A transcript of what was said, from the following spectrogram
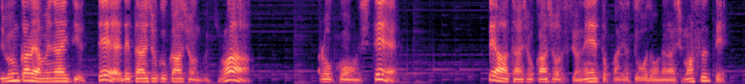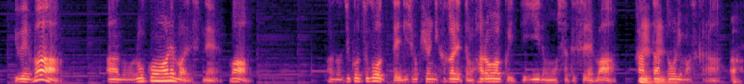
自分から辞めないって言って、で、退職勧奨の時は、録音して、で、ああ、退職勧奨ですよね、と会社都合でお願いしますって言えば、あの、録音あればですね、まあ、あの、自己都合って離職票に書かれてもハローワーク行っていいの申し立てすれば、簡単通りますから。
